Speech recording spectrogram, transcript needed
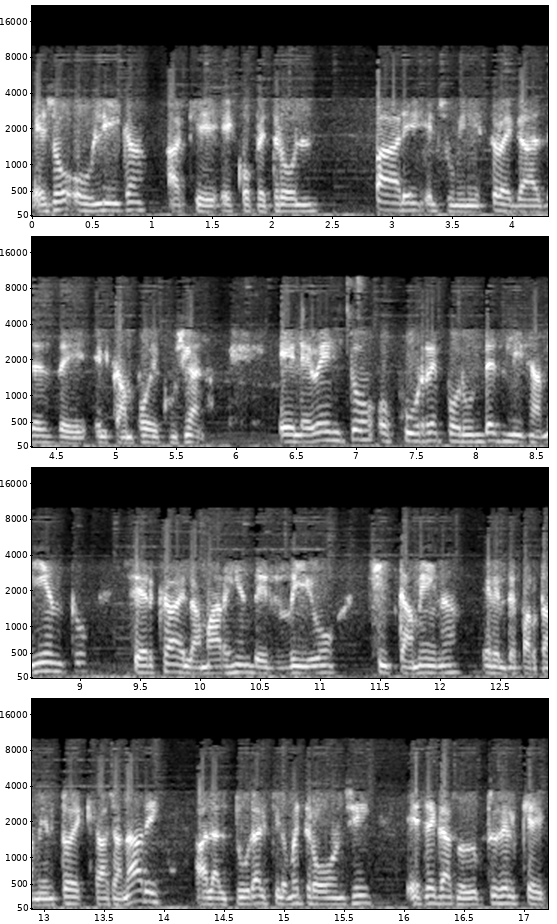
Eso obliga a que Ecopetrol pare el suministro de gas desde el campo de Cusiana. El evento ocurre por un deslizamiento cerca de la margen del río Chitamena en el departamento de Casanare, a la altura del kilómetro 11. Ese gasoducto es el que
